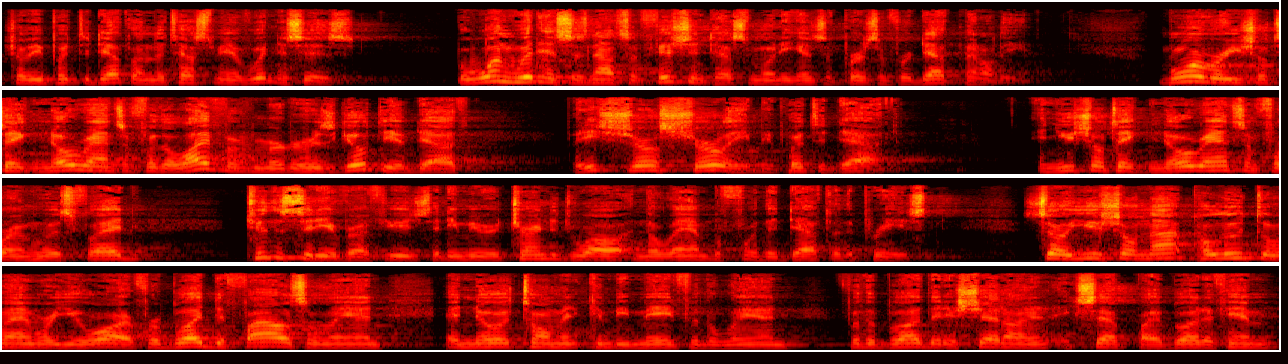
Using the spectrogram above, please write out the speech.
shall be put to death on the testimony of witnesses. But one witness is not sufficient testimony against a person for death penalty. Moreover, you shall take no ransom for the life of a murderer who is guilty of death, but he shall surely be put to death. And you shall take no ransom for him who has fled to the city of refuge, that he may return to dwell in the land before the death of the priest. So you shall not pollute the land where you are, for blood defiles the land, and no atonement can be made for the land for the blood that is shed on it, except by blood of him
